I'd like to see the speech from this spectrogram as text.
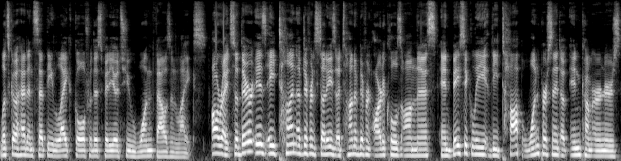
Let's go ahead and set the like goal for this this video to 1,000 likes. All right, so there is a ton of different studies, a ton of different articles on this, and basically the top 1% of income earners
